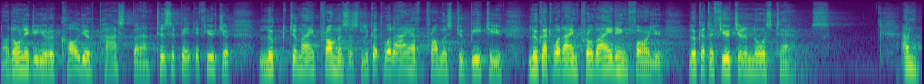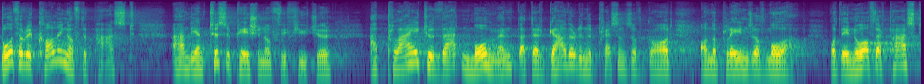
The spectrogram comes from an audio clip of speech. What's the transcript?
not only do you recall your past, but anticipate the future. Look to my promises. Look at what I have promised to be to you. Look at what I'm providing for you. Look at the future in those terms. And both the recalling of the past and the anticipation of the future apply to that moment that they're gathered in the presence of God on the plains of Moab. What they know of their past,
